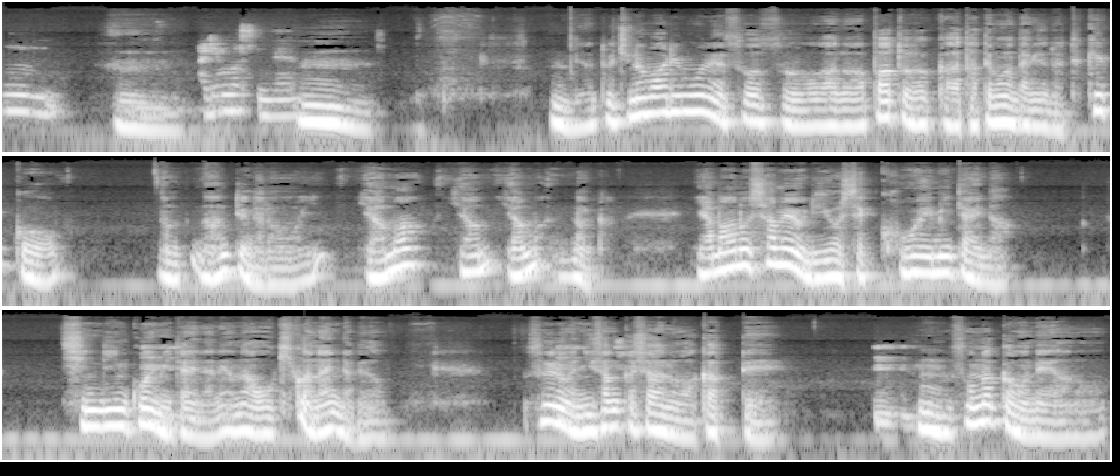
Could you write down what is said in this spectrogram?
うん。うん。ありますねう。ん。うん。あと、うちの周りもね、そうそう、あの、アパートとか建物だけじゃなくて、結構、なんなんて言うんだろう、山、山、山、なんか、山の斜面を利用して公園みたいな、森林公園みたいなね、まあ大きくはないんだけど、そういうのが2、3箇所あるの分かって、うんうん、その中をね、あの、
